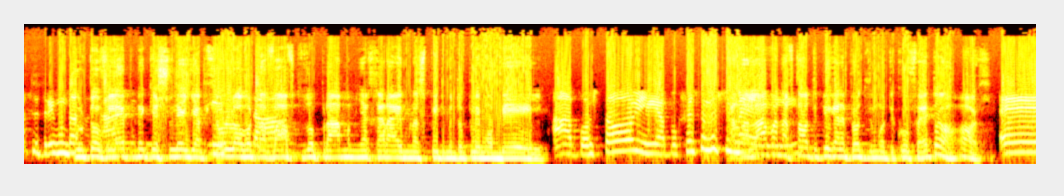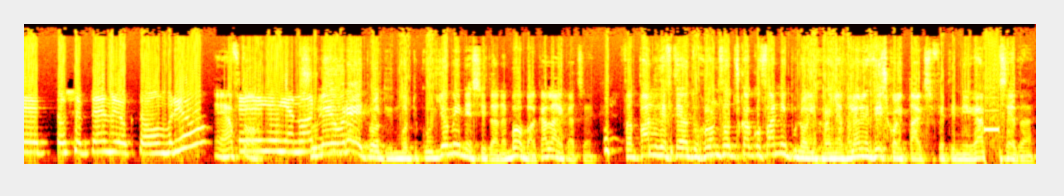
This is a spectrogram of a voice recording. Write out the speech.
άσε τρίβουν τα Που το πρωτάκια. βλέπουν και σου λέει για ποιο λόγο τα βάφω αυτό το πράγμα. Μια χαρά ήμουν σπίτι με το Playmobil. Αποστόλη, από χθες το μεσημέρι. Καταλάβαν αυτά ότι πήγανε πρώτη δημοτικού φέτο, όχι. Ε, το Σεπτέμβριο-Οκτώβριο. Ε, αυτό. Ιανουάριο. Σου λέει ωραία η πρώτη δημοτικού. Δύο μήνες ήταν. Μπόμπα, καλά έκατσε. θα πάνε Δευτέρα του χρόνου, θα τους κακοφανείπουν όλη χρονιά. Θα λένε δύσκολη τάξη φετινή. Γάμισε τα.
